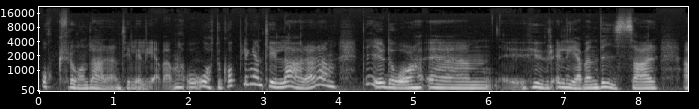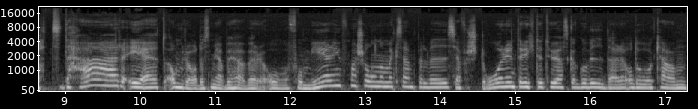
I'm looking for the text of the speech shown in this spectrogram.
och från läraren till eleven. Och återkopplingen till läraren det är ju då eh, hur eleven visar att det här är ett område som jag behöver få mer information om exempelvis. Jag förstår inte riktigt hur jag ska gå vidare och då kan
